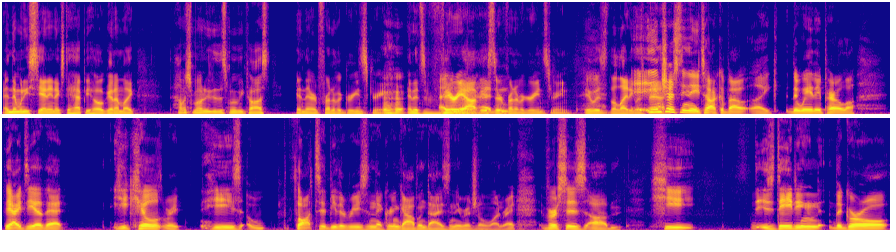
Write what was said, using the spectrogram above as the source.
and then when he's standing next to Happy Hogan, I'm like, how much money did this movie cost? And they're in front of a green screen, and it's very know obvious they're in front of a green screen. It was the lighting was bad. Interesting that you talk about like the way they parallel the idea that he kills right he's thought to be the reason that Green Goblin dies in the original one, right? Versus um, he is dating the girl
